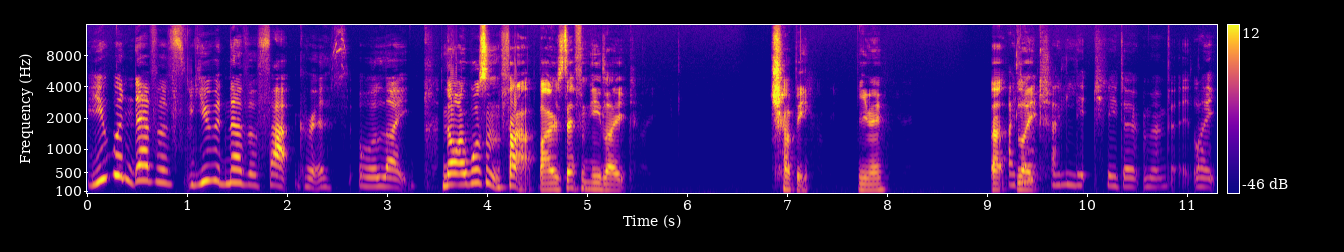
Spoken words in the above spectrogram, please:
You would never, you would never fat Chris or like. no, I wasn't fat, but I was definitely like chubby. You know, that I like. I literally don't remember it. Like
